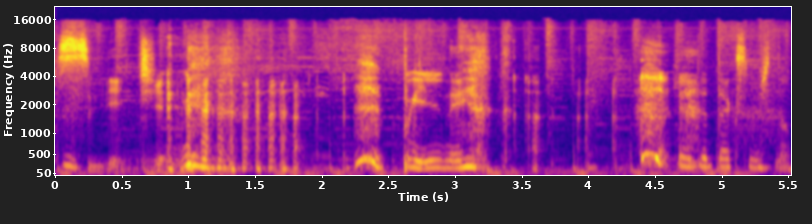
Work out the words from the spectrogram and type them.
Свечи. пыльный. Это так смешно.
